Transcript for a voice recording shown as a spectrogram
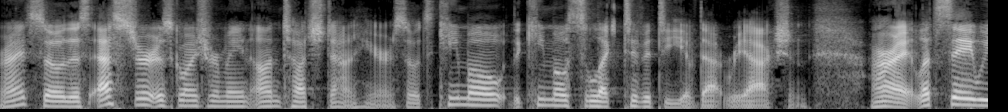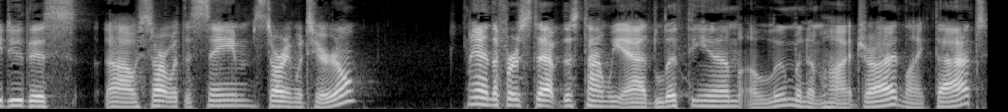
right? So this ester is going to remain untouched down here. So it's chemo, the chemoselectivity of that reaction. All right, let's say we do this, uh, we start with the same starting material. And the first step, this time we add lithium aluminum hydride like that.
